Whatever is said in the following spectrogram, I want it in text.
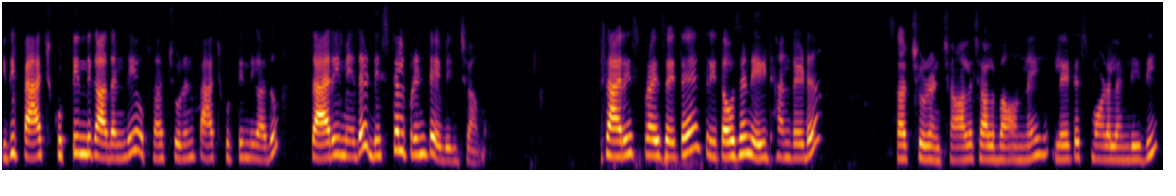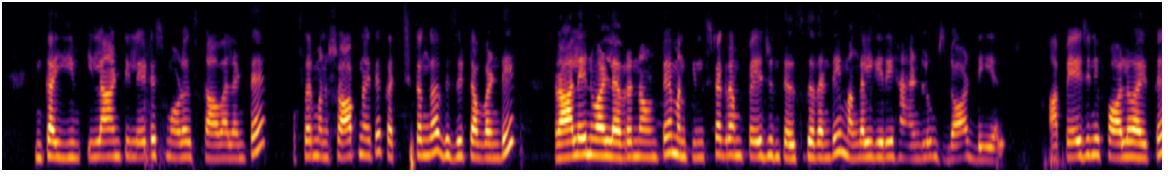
ఇది ప్యాచ్ కుట్టింది కాదండి. ఒకసారి చూడండి ప్యాచ్ కుట్టింది కాదు. శారీ మీదే డిజిటల్ ప్రింట్ వేయించాము. శారీస్ ప్రైస్ అయితే త్రీ థౌజండ్ ఎయిట్ హండ్రెడ్. ఒకసారి చూడండి చాలా చాలా బాగున్నాయి. లేటెస్ట్ మోడల్ అండి ఇది. ఇంకా ఈ ఇలాంటి లేటెస్ట్ మోడల్స్ కావాలంటే ఒకసారి మన షాప్ను అయితే ఖచ్చితంగా విజిట్ అవ్వండి. రాలేని వాళ్ళు ఎవరైనా ఉంటే మనకి ఇన్స్టాగ్రామ్ పేజ్ ఉంది తెలుసు కదండి మంగళగిరి హ్యాండ్లూమ్స్ డాట్ డిఎల్ ఆ పేజ్ని ఫాలో అయితే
